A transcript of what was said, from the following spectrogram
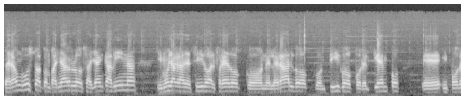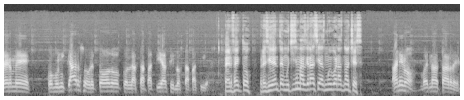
Será un gusto acompañarlos allá en cabina y muy agradecido, Alfredo, con el Heraldo, contigo por el tiempo eh, y poderme comunicar sobre todo con las zapatillas y los zapatillos. Perfecto. Presidente, muchísimas gracias. Muy buenas noches. Ánimo, buena tarde.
